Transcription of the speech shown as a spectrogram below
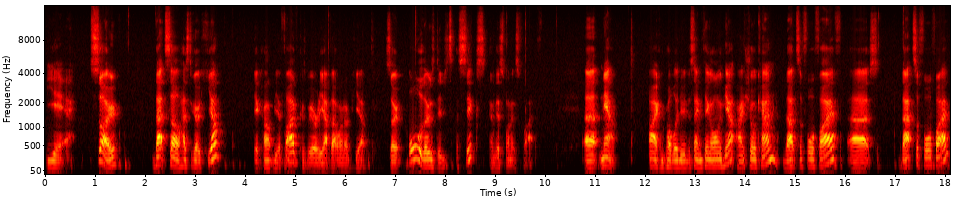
yeah. So, that cell has to go here. It can't be a 5 because we already have that one up here. So, all of those digits are 6, and this one is 5. Uh, now, I can probably do the same thing along here. I sure can. That's a 4-5. Uh, that's a 4-5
